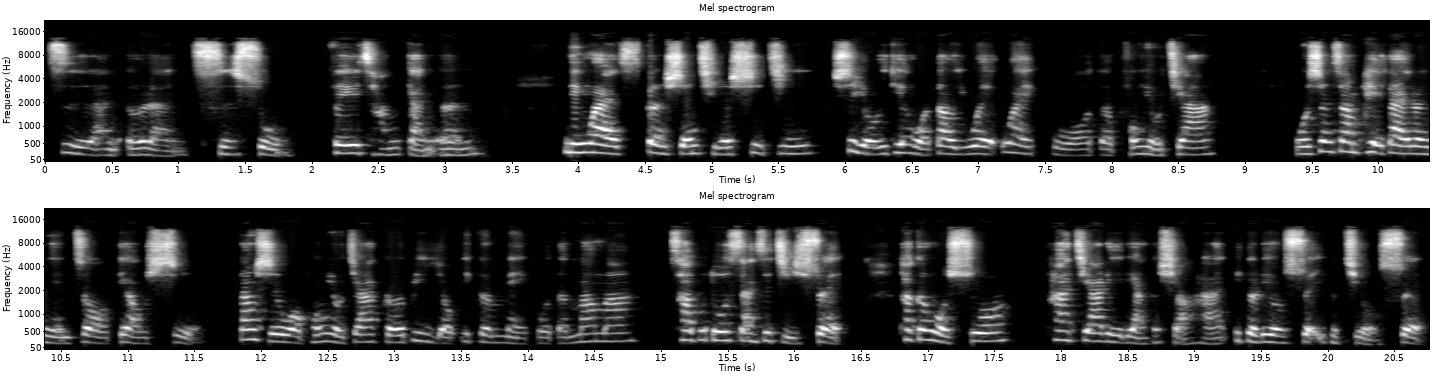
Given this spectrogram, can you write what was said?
自然而然吃素，非常感恩。另外，更神奇的事迹是，有一天我到一位外国的朋友家，我身上佩戴楞严咒吊饰。当时我朋友家隔壁有一个美国的妈妈。差不多三十几岁，他跟我说，他家里两个小孩，一个六岁，一个九岁，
